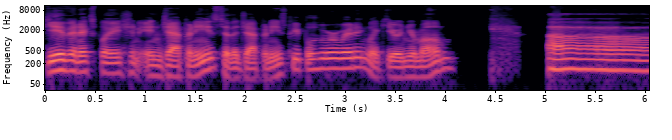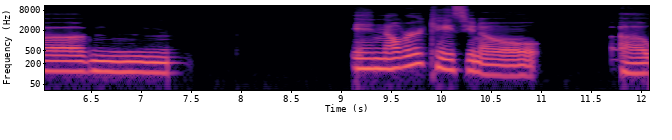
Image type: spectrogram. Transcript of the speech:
give an explanation in japanese to the japanese people who were waiting like you and your mom Um, in our case, you know, uh,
